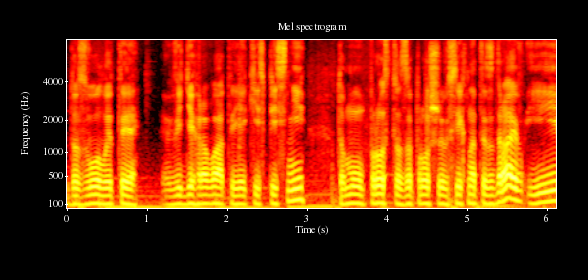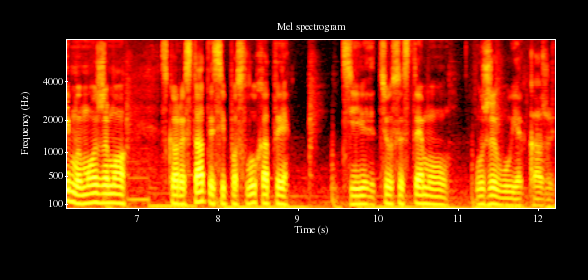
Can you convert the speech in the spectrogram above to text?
дозволити відігравати якісь пісні. Тому просто запрошую всіх на тест-драйв, і ми можемо скористатись і послухати ці, цю систему уживу, як кажуть.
